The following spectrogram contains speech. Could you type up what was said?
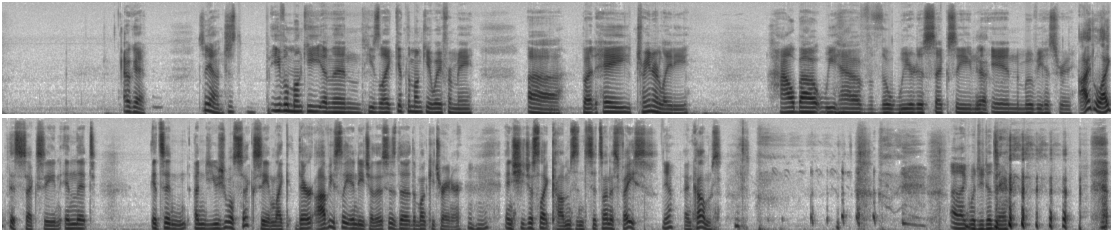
Okay. So yeah, just evil monkey, and then he's like, "Get the monkey away from me." Uh, but hey, trainer lady, how about we have the weirdest sex scene Yeah. in movie history? I like this sex scene in that it's an unusual sex scene. Like they're obviously into each other. This is the the monkey trainer, Mm-hmm. and she just like comes and sits on his face Yeah, and comes. I like what you did there.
